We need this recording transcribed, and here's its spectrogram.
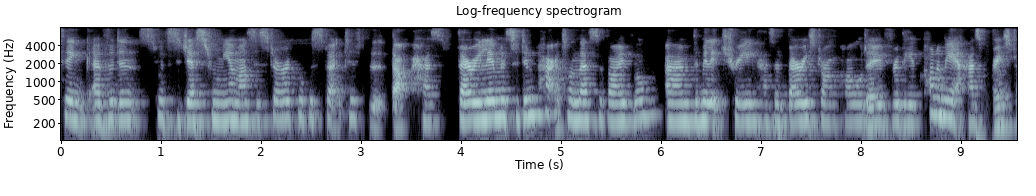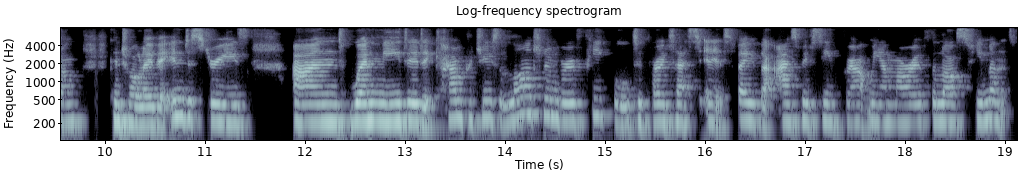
Think evidence would suggest from Myanmar's historical perspective that that has very limited impact on their survival. Um, the military has a very strong hold over the economy, it has very strong control over industries, and when needed, it can produce a large number of people to protest in its favour, as we've seen throughout Myanmar over the last few months.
